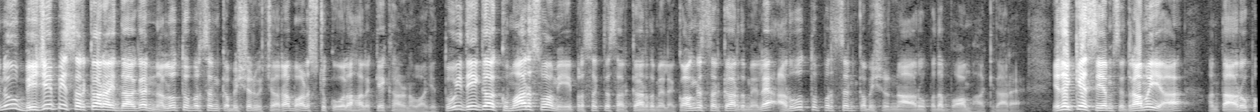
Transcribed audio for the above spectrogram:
ಇನ್ನು ಬಿಜೆಪಿ ಸರ್ಕಾರ ಇದ್ದಾಗ ನಲವತ್ತು ಪರ್ಸೆಂಟ್ ಕಮಿಷನ್ ವಿಚಾರ ಬಹಳಷ್ಟು ಕೋಲಾಹಲಕ್ಕೆ ಕಾರಣವಾಗಿತ್ತು. ಇದೀಗ ಕುಮಾರಸ್ವಾಮಿ ಪ್ರಸಕ್ತ ಸರ್ಕಾರದ ಮೇಲೆ ಕಾಂಗ್ರೆಸ್ ಸರ್ಕಾರದ ಮೇಲೆ ಅರವತ್ತು ಪರ್ಸೆಂಟ್ ಕಮಿಷನ್ನ ಆರೋಪದ ಬಾಂಬ್ ಹಾಕಿದ್ದಾರೆ. ಇದಕ್ಕೆ ಸಿಎಂ ಸಿದ್ದರಾಮಯ್ಯ ಅಂತ ಆರೋಪ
